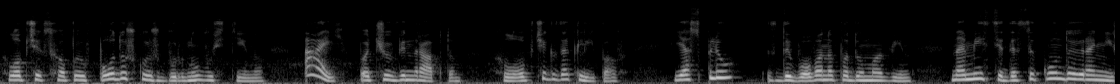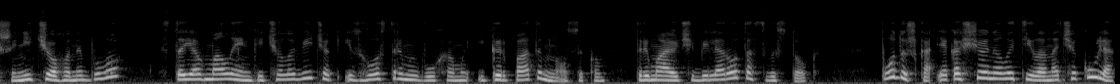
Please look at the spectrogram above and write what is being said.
Хлопчик схопив подушку і жбурнув у стіну. Ай! почув він раптом. Хлопчик закліпав. Я сплю, здивовано подумав він. На місці, де секундою раніше нічого не було, стояв маленький чоловічок із гострими вухами і кирпатим носиком, тримаючи біля рота свисток. Подушка, яка щойно летіла на чекуля,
